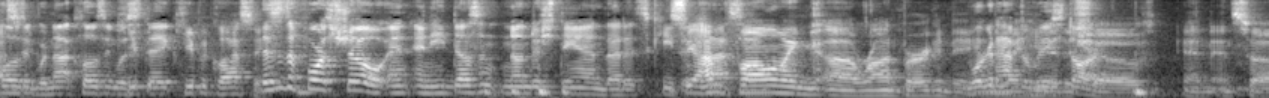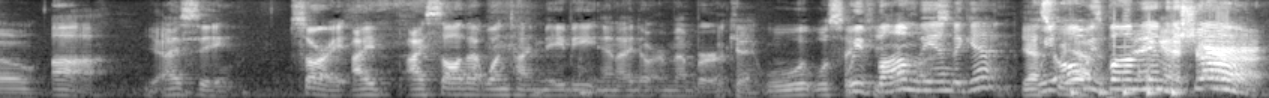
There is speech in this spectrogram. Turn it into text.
closing. We're not closing with Keep steak. keep it classy. this is the fourth show, and, and he doesn't understand that it's keep See, it I'm following uh, Ron Burgundy. We're have to he did restart. The show, and and so Ah, Yeah. I see. Sorry, I, I saw that one time maybe, and I don't remember. okay, we'll we'll say We've keep it bombed the end again. Yes, we, we always have. bomb the Dang end of the show.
